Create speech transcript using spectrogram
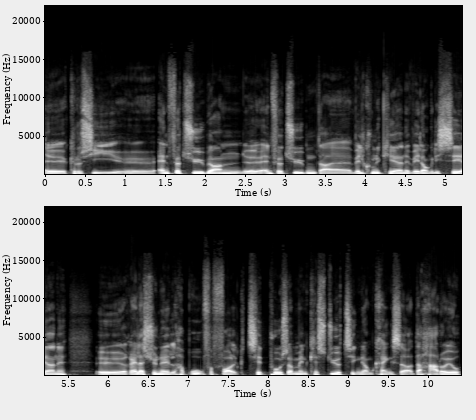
øh, kan du sige, øh, anførtypen, øh, anførtypen, der er velkommunikerende, velorganiserende, øh, relationel, har brug for folk tæt på sig, men kan styre tingene omkring sig, og der har du jo,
